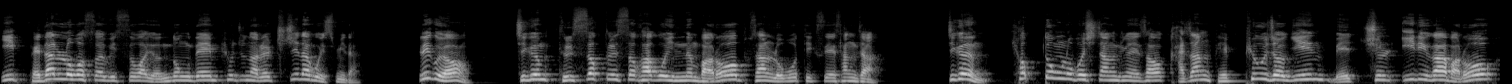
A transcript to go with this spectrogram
이 배달 로봇 서비스와 연동된 표준화를 추진하고 있습니다. 그리고요. 지금 들썩들썩 하고 있는 바로 부산 로보틱스의 상장. 지금 협동 로봇 시장 중에서 가장 대표적인 매출 1위가 바로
